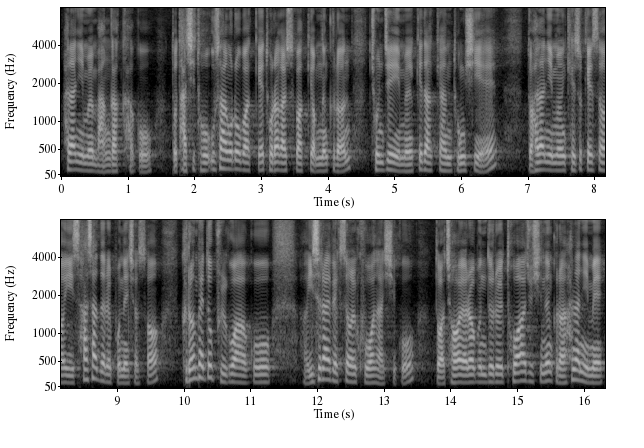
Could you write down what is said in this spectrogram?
하나님을 망각하고 또 다시 도 우상으로밖에 돌아갈 수밖에 없는 그런 존재임을 깨닫게 한 동시에 또 하나님은 계속해서 이 사사들을 보내셔서 그럼에도 불구하고 어, 이스라엘 백성을 구원하시고 또 저와 여러분들을 도와주시는 그런 하나님의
